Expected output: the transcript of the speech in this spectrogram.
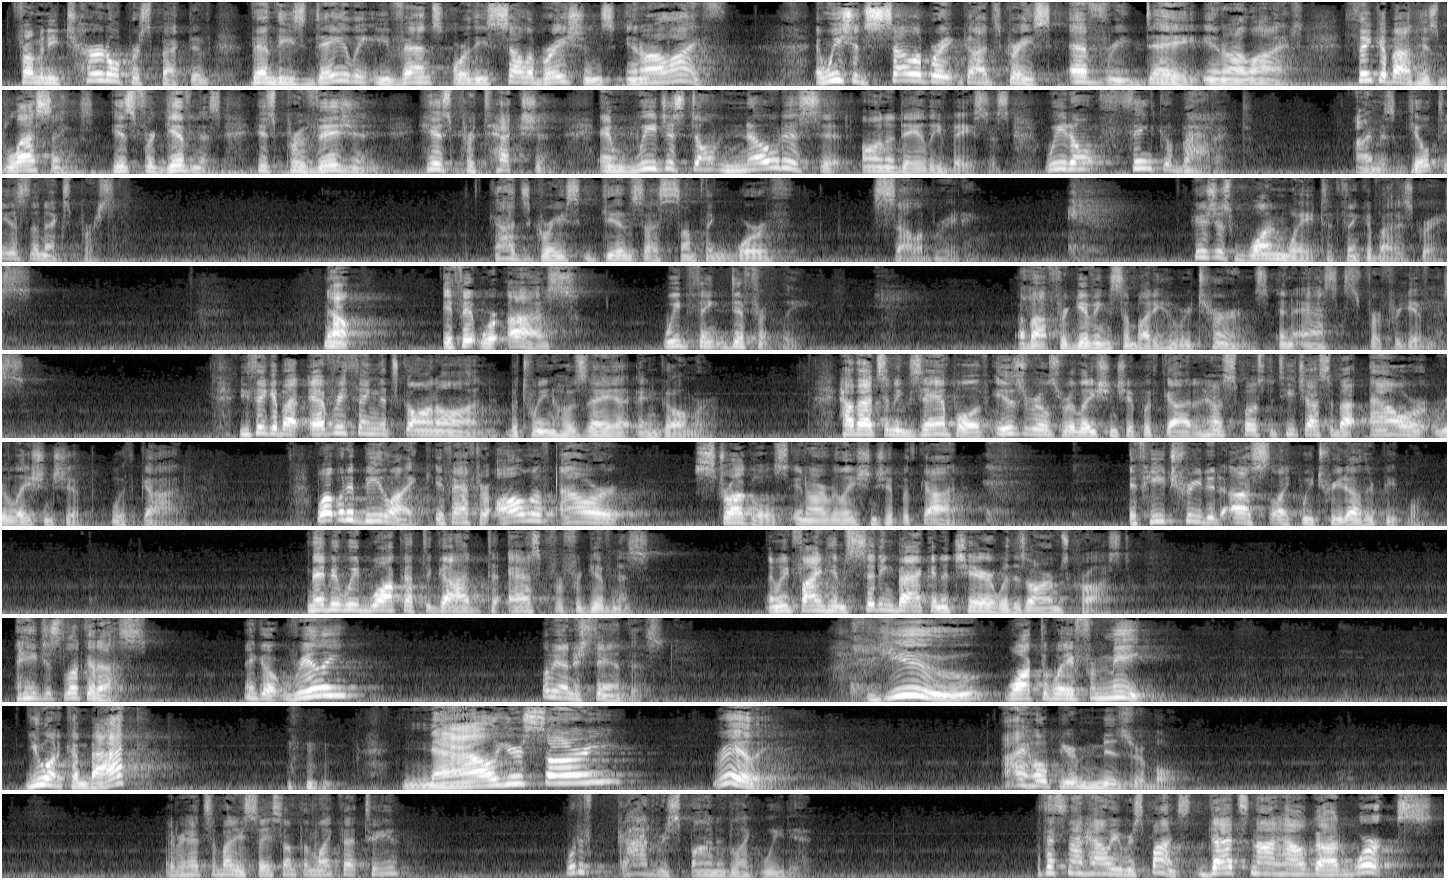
from an eternal perspective than these daily events or these celebrations in our life. And we should celebrate God's grace every day in our lives. Think about His blessings, His forgiveness, His provision, His protection and we just don't notice it on a daily basis. We don't think about it. I'm as guilty as the next person. God's grace gives us something worth celebrating. Here's just one way to think about His grace. Now, if it were us, we'd think differently about forgiving somebody who returns and asks for forgiveness. You think about everything that's gone on between Hosea and Gomer. How that's an example of Israel's relationship with God and how it's supposed to teach us about our relationship with God. What would it be like if, after all of our struggles in our relationship with God, if He treated us like we treat other people? Maybe we'd walk up to God to ask for forgiveness, and we'd find Him sitting back in a chair with His arms crossed. And he'd just look at us and go, Really? Let me understand this. You walked away from me. You want to come back? now you're sorry? Really? I hope you're miserable. Ever had somebody say something like that to you? What if God responded like we did? But that's not how he responds. That's not how God works.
